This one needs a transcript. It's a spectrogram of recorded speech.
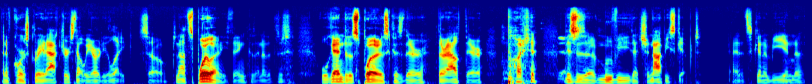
And of course, great actors that we already like. So to not spoil anything, because I know that we'll get into the spoilers because they're they're out there. But this is a movie that should not be skipped, and it's gonna be in a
